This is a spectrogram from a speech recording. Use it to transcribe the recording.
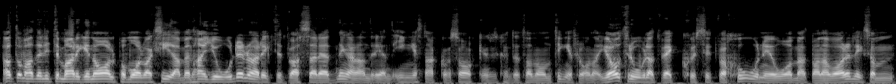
att de hade lite marginal på målvaktssidan. Men han gjorde några riktigt vassa räddningar Andrén. Inget snack om saken. Så jag ska inte ta någonting ifrån honom. Jag tror att Växjös situation i år med att man har varit liksom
